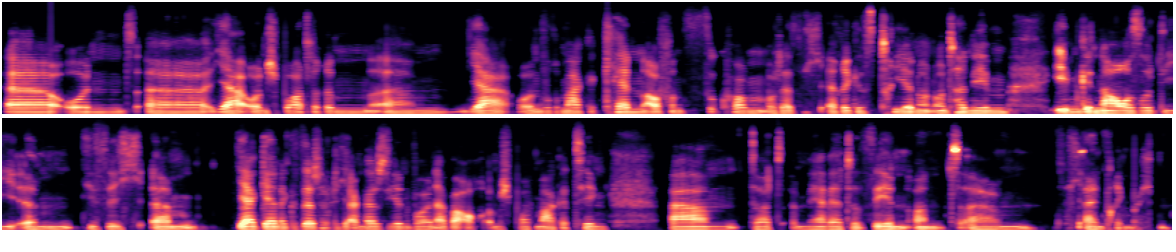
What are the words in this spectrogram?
äh, und äh, ja, und Sportlerinnen ähm, ja unsere Marke kennen, auf uns zukommen oder sich registrieren und Unternehmen eben genauso, die, ähm, die sich ähm, ja gerne gesellschaftlich engagieren wollen, aber auch im Sportmarketing ähm, dort Mehrwerte sehen und ähm, sich einbringen möchten.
